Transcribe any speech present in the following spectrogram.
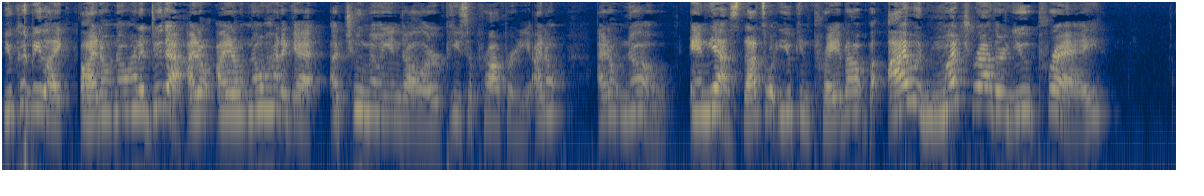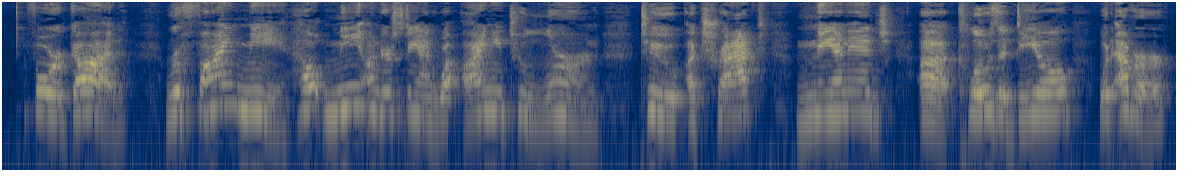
you could be like, I don't know how to do that. I don't, I don't know how to get a $2 million piece of property. I don't, I don't know. And yes, that's what you can pray about, but I would much rather you pray for God, refine me, help me understand what I need to learn to attract, manage, uh, close a deal, whatever,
